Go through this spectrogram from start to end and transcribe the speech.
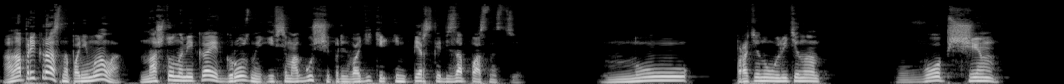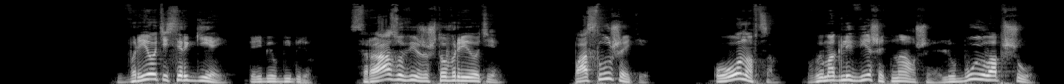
Она прекрасно понимала, на что намекает грозный и всемогущий предводитель имперской безопасности. «Ну...» — протянул лейтенант. «В общем...» «Врете, Сергей!» — перебил Биберев. «Сразу вижу, что врете. Послушайте, ООНовцам вы могли вешать на уши любую лапшу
